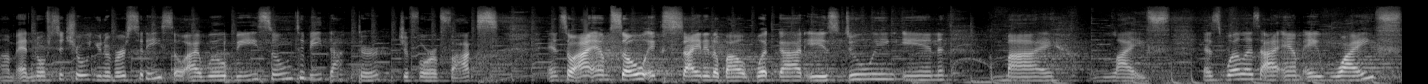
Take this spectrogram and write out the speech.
um, at North Central University, so I will be soon to be Dr. Jafora Fox. And so I am so excited about what God is doing in my life, as well as I am a wife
